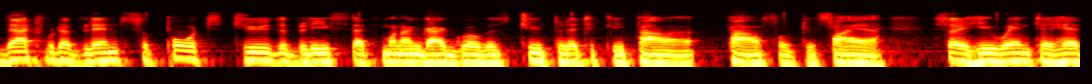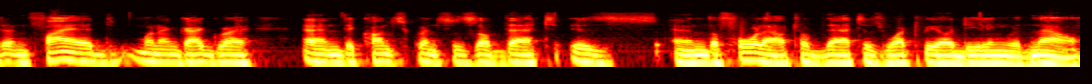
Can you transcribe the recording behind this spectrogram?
that would have lent support to the belief that Mnangagwa was too politically power, powerful to fire. So he went ahead and fired Mnangagwa, and the consequences of that is, and the fallout of that is what we are dealing with now.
